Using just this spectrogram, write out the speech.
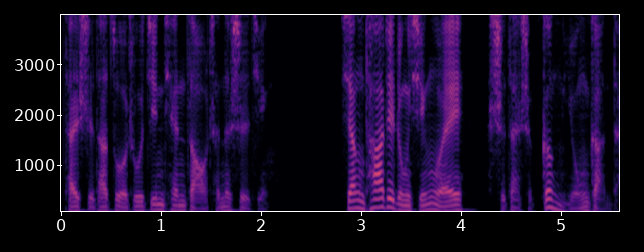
才使他做出今天早晨的事情。像他这种行为，实在是更勇敢的。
